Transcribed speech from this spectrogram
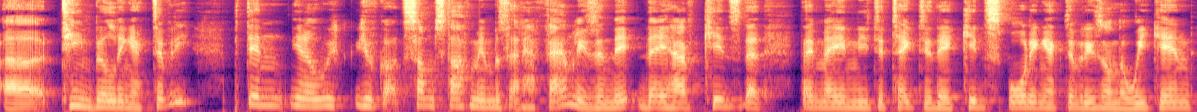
uh, team building activity. But then, you know, you've got some staff members that have families and they, they have kids that they may need to take to their kids' sporting activities on the weekend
